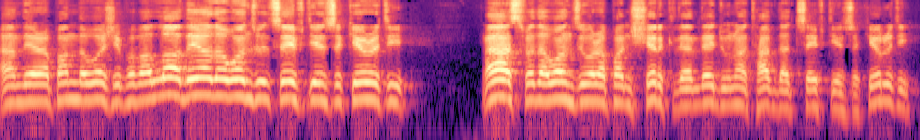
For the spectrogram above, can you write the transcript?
and they are upon the worship of Allah, they are the ones with safety and security. As for the ones who are upon shirk, then they do not have that safety and security.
